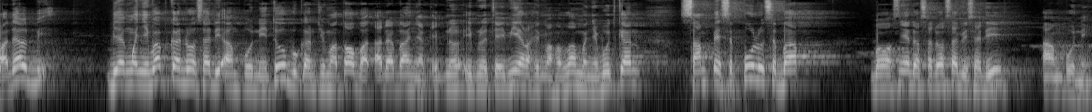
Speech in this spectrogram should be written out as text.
Padahal yang menyebabkan dosa diampuni itu bukan cuma tobat, ada banyak. Ibnu Ibnu Taimiyah rahimahullah menyebutkan sampai 10 sebab bahwasanya dosa-dosa bisa diampuni.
